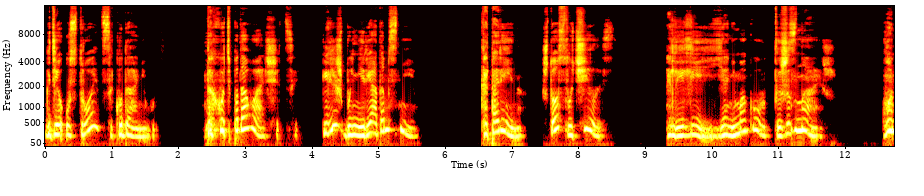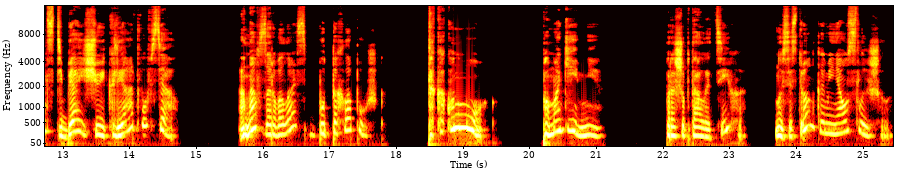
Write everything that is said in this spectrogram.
где устроиться куда-нибудь. Да хоть подавальщицей, лишь бы не рядом с ним. Катарина, что случилось? Лили, я не могу, ты же знаешь. Он с тебя еще и клятву взял. Она взорвалась, будто хлопушка. Да как он мог? Помоги мне. Прошептала тихо, но сестренка меня услышала.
